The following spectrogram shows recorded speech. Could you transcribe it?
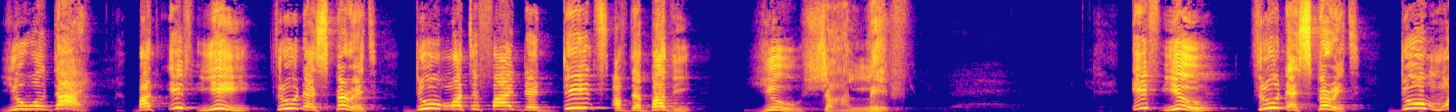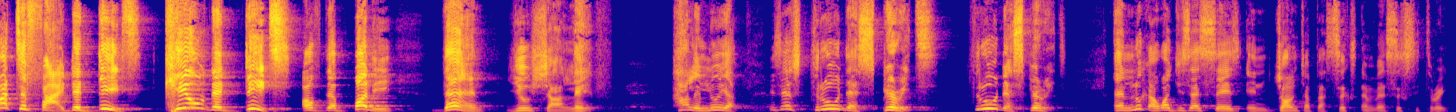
you will die. But if ye, through the Spirit, do mortify the deeds of the body, you shall live. If you, through the Spirit, do mortify the deeds, kill the deeds of the body, then you shall live. Hallelujah. It says, through the Spirit. Through the Spirit. And look at what Jesus says in John chapter 6 and verse 63.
